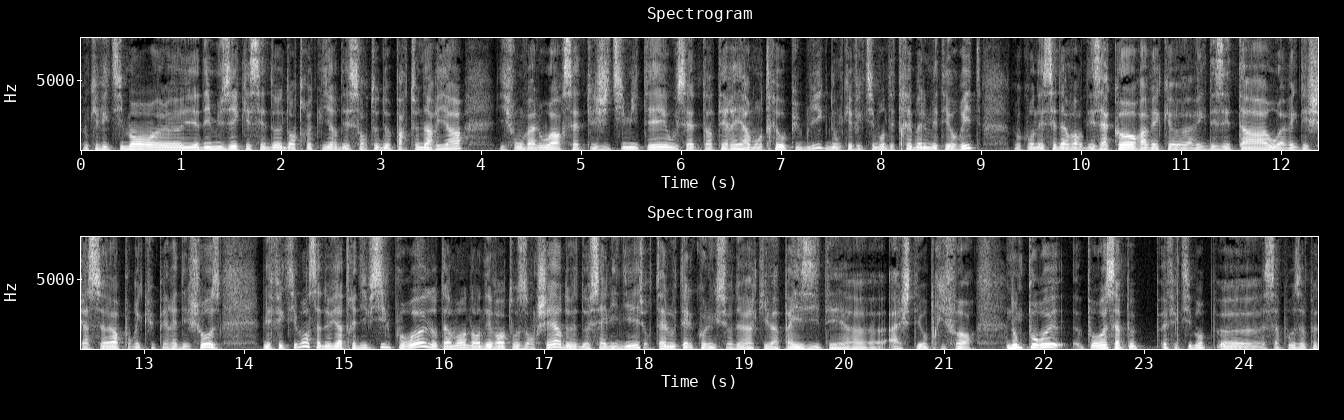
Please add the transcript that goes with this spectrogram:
donc effectivement, euh, il y a des musées qui essaient de- d'entretenir des sortes de partenariats. Ils font valoir cette légitimité ou cet intérêt à montrer au public. Donc effectivement, des très belles météorites. Donc on essaie d'avoir des accords avec euh, avec des États ou avec des chasseurs pour récupérer des choses. Mais effectivement, ça devient très difficile pour eux, notamment dans des ventes aux enchères, de, de s'aligner sur tel ou tel collectionneur qui va pas hésiter euh, à acheter au prix fort. Donc pour eux, pour eux, ça peut effectivement, euh, ça pose un peu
